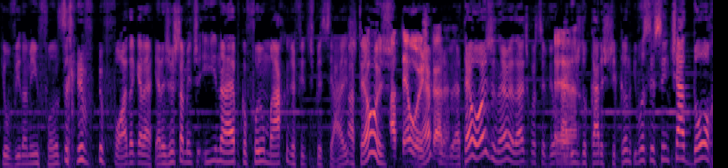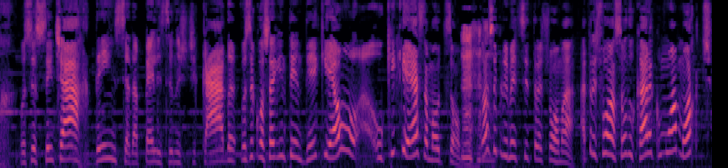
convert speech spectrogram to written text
que eu vi na minha infância, que foi foda, que era, era justamente. E na época foi um marco de efeitos especiais. Até hoje. Até hoje, né? cara. Até hoje, né? É verdade, que você vê o É. nariz do cara esticando e você sente a dor, você sente a ardência da pele sendo esticada. Você consegue entender que é o, o que, que é essa maldição. Uhum. Não é simplesmente se transformar. A transformação do cara é como uma morte.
